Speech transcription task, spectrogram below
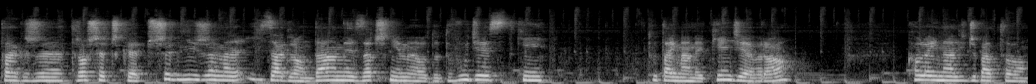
Także troszeczkę przybliżymy i zaglądamy. Zaczniemy od 20. Tutaj mamy 5 euro. Kolejna liczba to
